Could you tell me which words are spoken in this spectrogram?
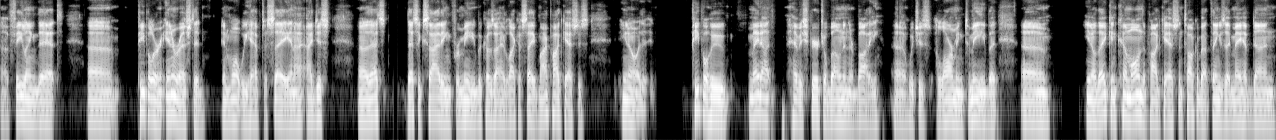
uh, feeling that um, people are interested in what we have to say, and I, I just uh, that's that's exciting for me because I, like I say, my podcast is, you know, people who may not have a spiritual bone in their body uh, which is alarming to me. But uh, you know, they can come on the podcast and talk about things they may have done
